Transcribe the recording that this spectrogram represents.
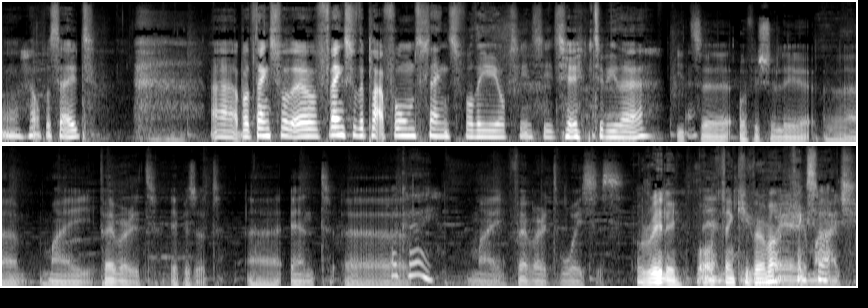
Uh, help us out. Uh, but thanks for the thanks for the platforms. Thanks for the opportunity to, to be there. It's uh, officially uh, my favorite episode uh, and uh, Okay. My favorite voices. Oh, really? Well, thank, you very much. Very Thanks so much.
